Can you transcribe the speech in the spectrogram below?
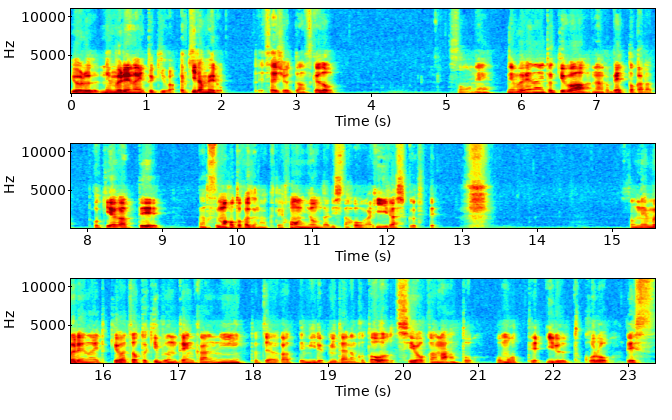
夜眠れない時は諦めろ。って最初言ったんですけどそうね。眠れない時はなんかベッドから起き上がってなんかスマホとかじゃなくて本読んだりした方がいいらしくって。その眠れない時はちょっと気分転換に立ち上がってみるみたいなことをしようかなと思っているところです。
